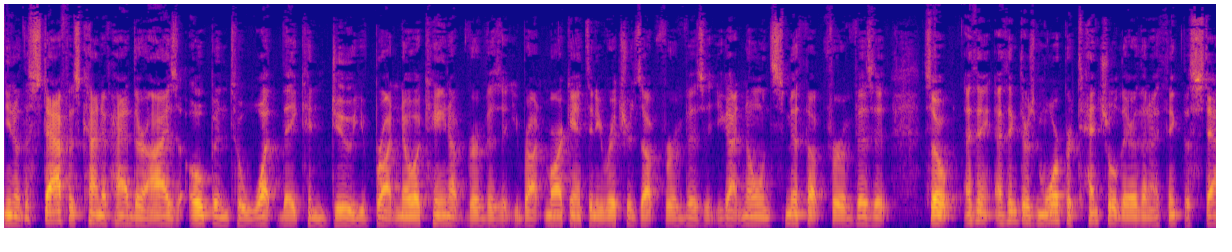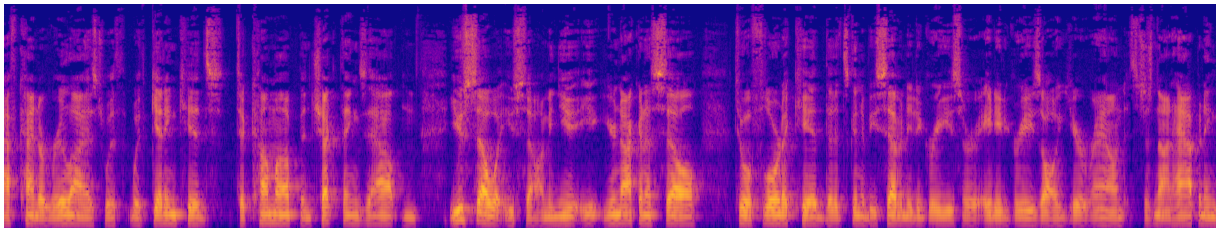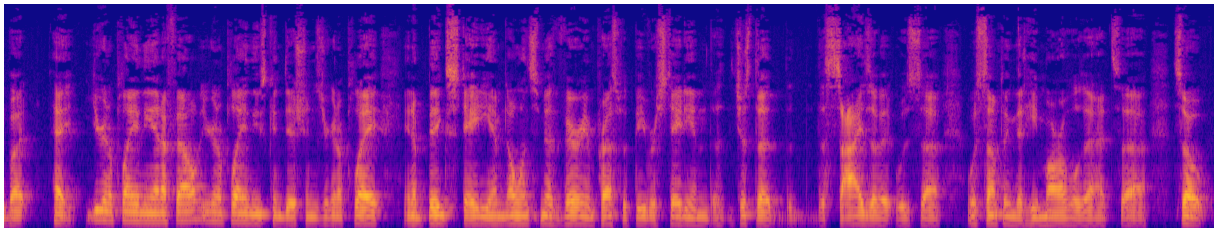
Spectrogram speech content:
you know, the staff has kind of had their eyes open to what they can do. You've brought Noah Cain up for a visit. You brought Mark Anthony Richards up for a visit. You got Nolan Smith up for a visit. So I think I think there's more potential there than I think the staff kind of realized with with getting kids to come up and check things out. And you sell what you sell. I mean, you you're not going to sell to a Florida kid that it's going to be 70 degrees or 80 degrees all year round. It's just not happening. But hey, you're going to play in the NFL. You're going to play in these conditions. You're going to play in a big stadium. Nolan Smith very impressed with Beaver Stadium. The, just the, the, the size of it was uh, was something that he marveled at. Uh, so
